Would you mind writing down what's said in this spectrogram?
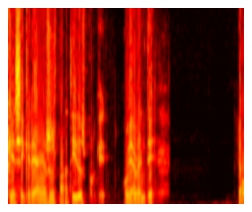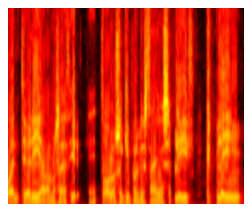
que se crea en esos partidos, porque obviamente, o en teoría, vamos a decir, eh, todos los equipos que están en ese play- play-in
